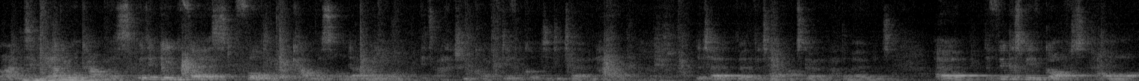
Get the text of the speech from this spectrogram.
Right, the annual canvas. With it being the first full canvas under IER, it's actually quite difficult to determine how the, ter the, the turnout's going at the moment. Um, the figures we've got are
